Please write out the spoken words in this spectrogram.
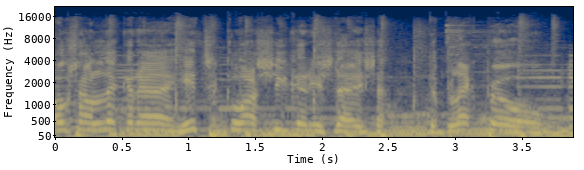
Ook zo'n lekkere hitklassieker is deze. De Black Pearl.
